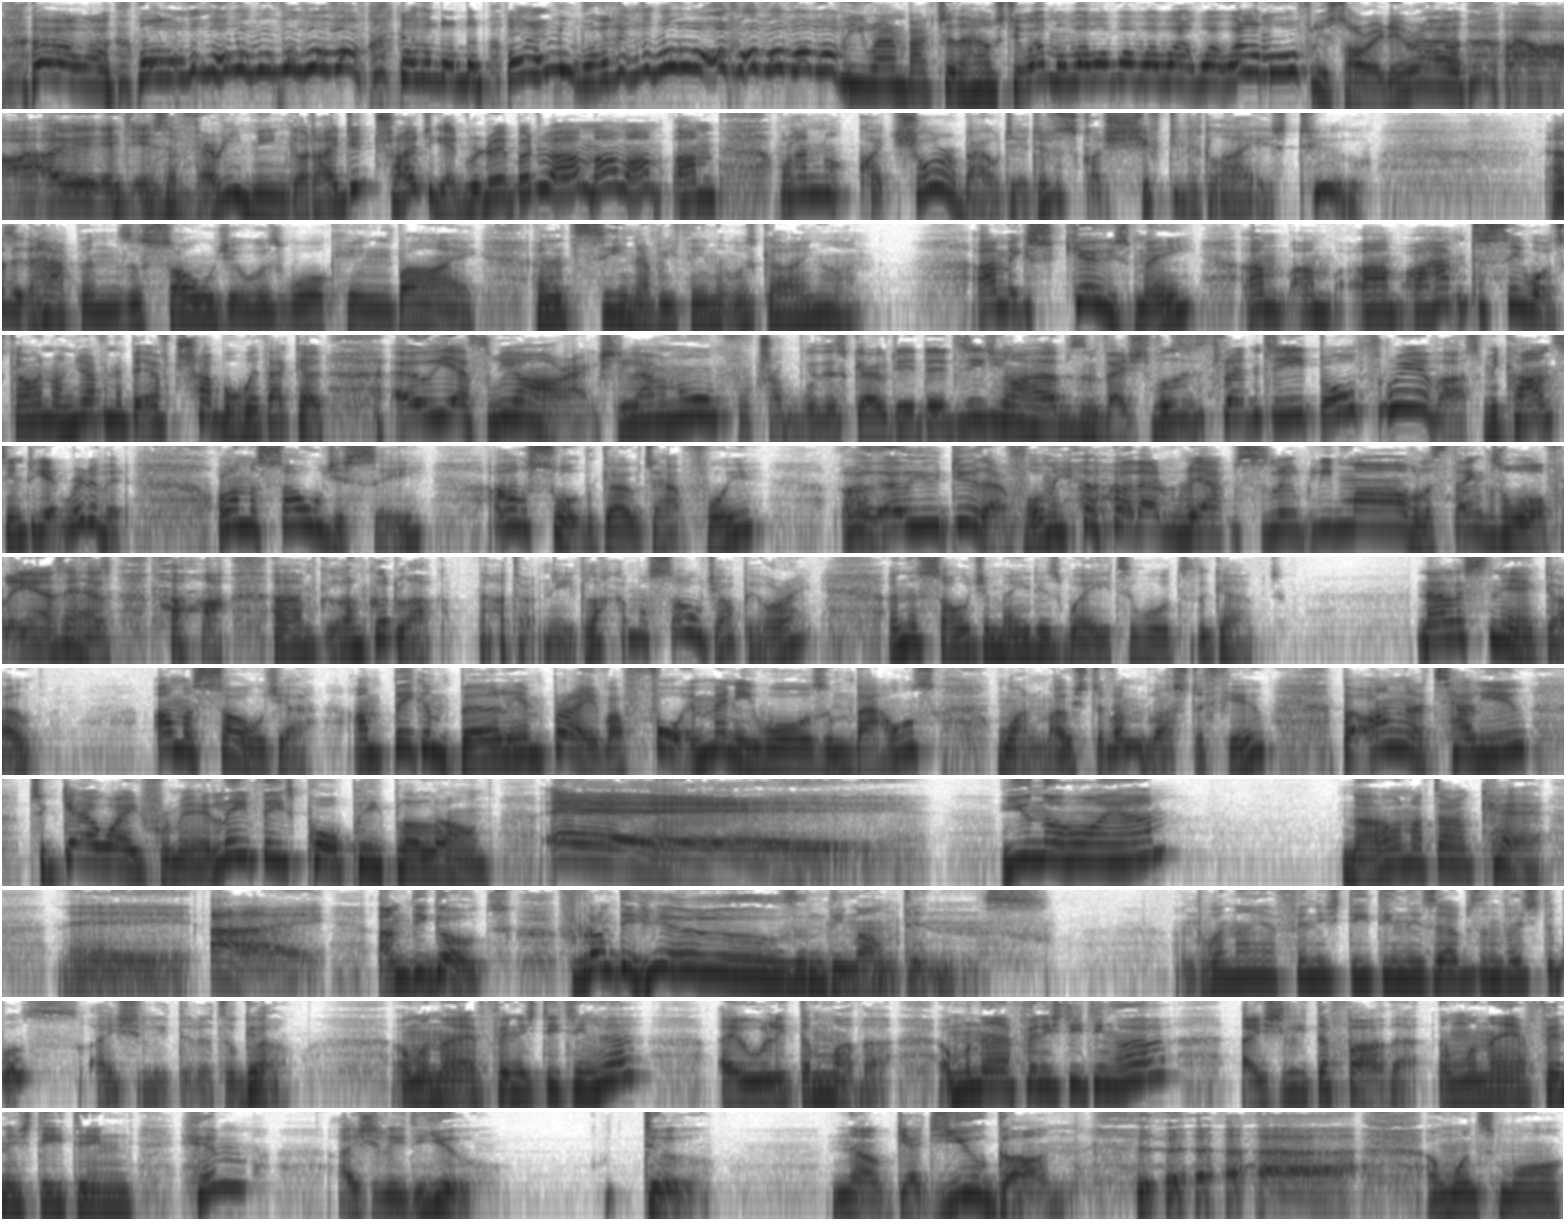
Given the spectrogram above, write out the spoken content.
He ran back to the house too. Well, I'm awfully sorry, dear. I, I, I, it is a very mean goat. I did try to get rid of it, but um, um, um, um, well, I'm not quite sure about it. It's got shifty little eyes too. As it happens, a soldier was walking by and had seen everything that was going on. Um, excuse me. Um, um, um, I happen to see what's going on. You're having a bit of trouble with that goat. Oh, yes, we are, actually. We're having awful trouble with this goat. It, it's eating our herbs and vegetables. It's threatened to eat all three of us, and we can't seem to get rid of it. Well, I'm a soldier, see? I'll sort the goat out for you. Oh, oh, you do that for me? that would be absolutely marvellous. Thanks awfully. Yes, yes. um, good luck. I don't need luck. I'm a soldier. I'll be all right. And the soldier made his way towards the goat. Now listen here, goat. I'm a soldier. I'm big and burly and brave. I've fought in many wars and battles, won most of them, lost a few. But I'm going to tell you to get away from here. Leave these poor people alone. Hey! You know who I am? No, and I don't care. Eh, I am the goat from the hills and the mountains. And when I have finished eating these herbs and vegetables, I shall eat the little girl. And when I have finished eating her, I will eat the mother. And when I have finished eating her, I shall eat the father. And when I have finished eating him, I shall eat you, too. Now get you gone. and once more,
